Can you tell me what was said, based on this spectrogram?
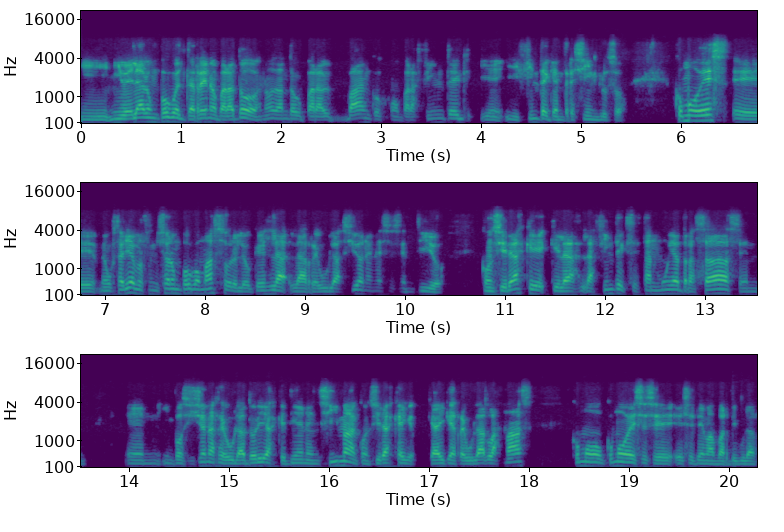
nivelar un poco el terreno para todos, ¿no? Tanto para bancos como para fintech y, fintech entre sí incluso. ¿Cómo ves? Eh, me gustaría profundizar un poco más sobre lo que es la, regulación en ese sentido. ¿Considerás que, las, las fintechs están muy atrasadas en, en imposiciones regulatorias que tienen encima? ¿Considerás que hay que, regularlas más? ¿Cómo, ves ese, tema particular?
